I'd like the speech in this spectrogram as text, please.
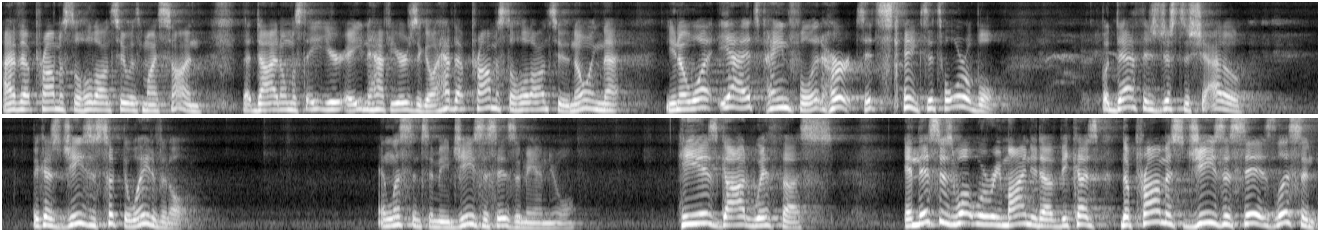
I have that promise to hold on to with my son that died almost eight, year, eight and a half years ago. I have that promise to hold on to, knowing that, you know what? Yeah, it's painful, it hurts, it stinks, it's horrible. But death is just a shadow because Jesus took the weight of it all. And listen to me Jesus is Emmanuel, He is God with us. And this is what we're reminded of because the promise Jesus is listen,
